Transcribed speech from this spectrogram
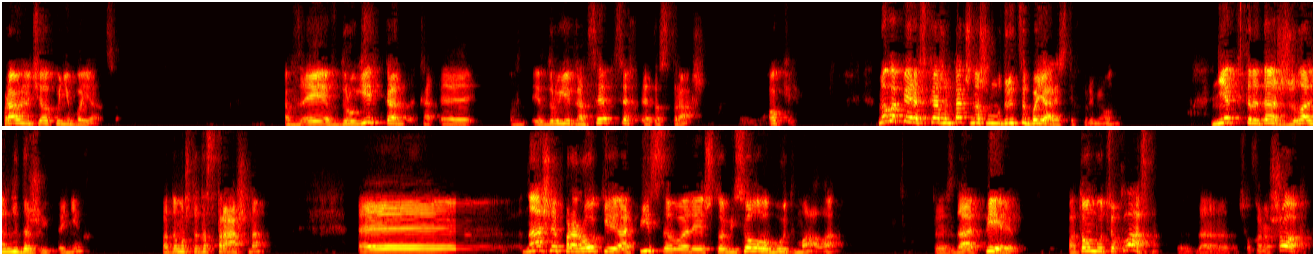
правильно человеку не бояться. В, э, в, других, э, в других концепциях это страшно. Окей. Ну, во-первых, скажем так, что наши мудрецы боялись тех времен. Некоторые даже желали не дожить до них, потому что это страшно. Э, наши пророки описывали, что веселого будет мало. То есть, да, перед. Потом будет все классно, да, все хорошо,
